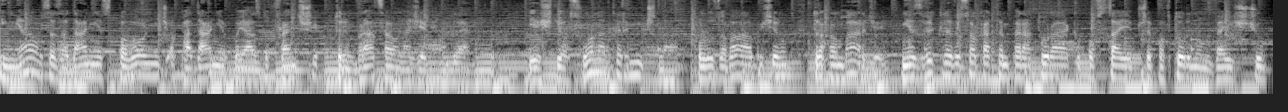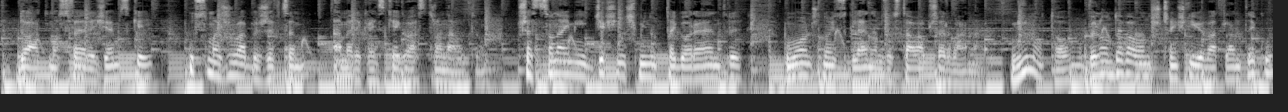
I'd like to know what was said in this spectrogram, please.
i miał za zadanie spowolnić opadanie pojazdu Friendship, którym wracał na ziemię Glen. Jeśli osłona termiczna poluzowałaby się trochę bardziej, niezwykle wysoka temperatura, jaka powstaje przy powtórnym wejściu do atmosfery ziemskiej, usmażyłaby żywcem amerykańskiego astronautę. Przez co najmniej 10 minut tego reentry łączność z Glenem została przerwana. Mimo to wylądował on szczęśliwie w Atlantyku,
